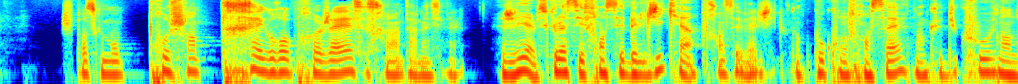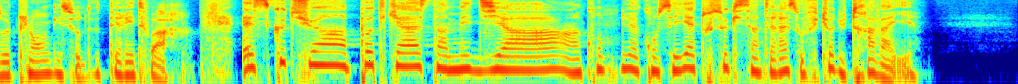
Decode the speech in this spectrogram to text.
Je pense que mon prochain très gros projet, ce sera l'international. Génial, parce que là, c'est français-belgique. Français-belgique. Donc, beaucoup en français, donc du coup, dans d'autres langues et sur d'autres territoires. Est-ce que tu as un podcast, un média, un contenu à conseiller à tous ceux qui s'intéressent au futur du travail?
